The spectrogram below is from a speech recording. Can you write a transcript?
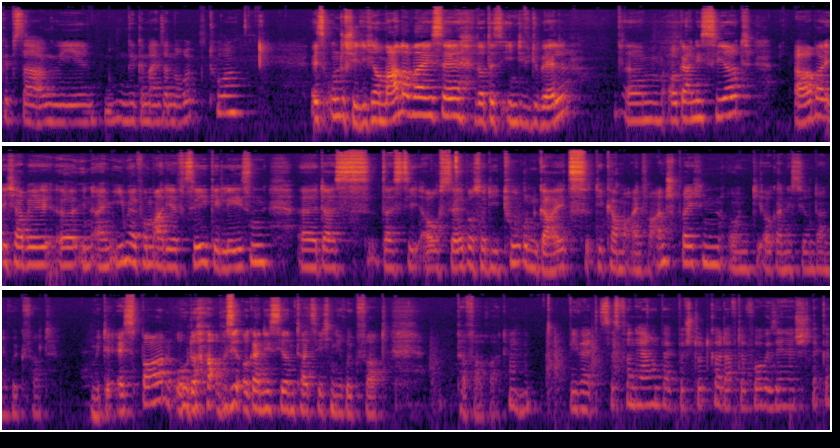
Gibt es da irgendwie eine gemeinsame Rücktour? ist unterschiedlich. Normalerweise wird es individuell ähm, organisiert, aber ich habe äh, in einem E-Mail vom ADFC gelesen, äh, dass, dass die auch selber so die Tourenguides, die kann man einfach ansprechen und die organisieren dann die Rückfahrt mit der S-Bahn oder aber sie organisieren tatsächlich eine Rückfahrt per Fahrrad. Mhm. Wie weit ist es von Herrenberg bis Stuttgart auf der vorgesehenen Strecke?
